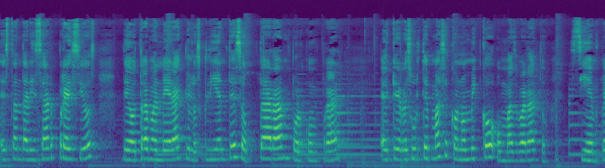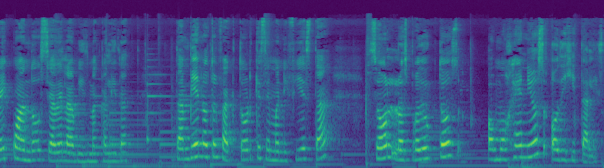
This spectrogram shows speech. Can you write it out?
estandarizar precios de otra manera que los clientes optaran por comprar el que resulte más económico o más barato, siempre y cuando sea de la misma calidad. También otro factor que se manifiesta son los productos homogéneos o digitales.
